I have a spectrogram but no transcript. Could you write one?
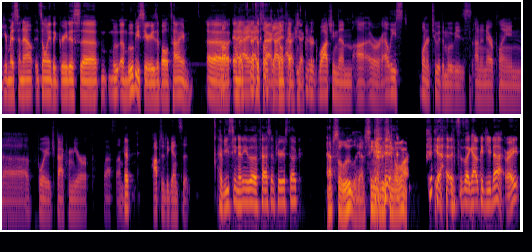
you're missing out. It's only the greatest uh, mo- movie series of all time. Uh, well, and that's, I, that's a fact. you, don't I, fact I considered it. watching them uh, or at least one or two of the movies on an airplane uh, voyage back from europe last time have, opted against it. Have you seen any of the fast and furious doug absolutely i've seen every single one yeah, it's like how could you not, right?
